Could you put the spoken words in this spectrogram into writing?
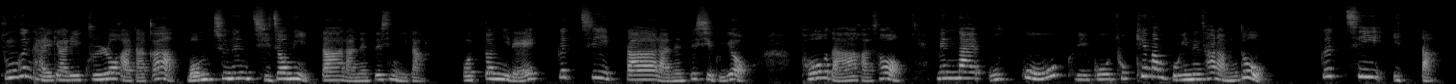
둥근 달걀이 굴러가다가 멈추는 지점이 있다 라는 뜻입니다. 어떤 일에 끝이 있다 라는 뜻이고요. 더 나아가서 맨날 웃고 그리고 좋게만 보이는 사람도 끝이 있다.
